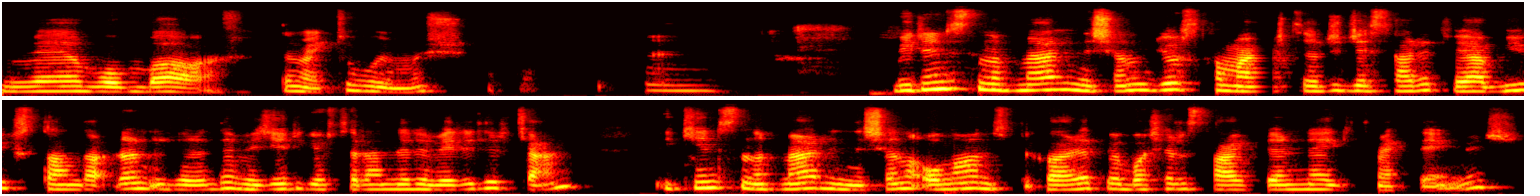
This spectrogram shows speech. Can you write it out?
Ve bomba. Demek ki buymuş. Hmm. Birinci sınıf Merlin nişanı göz kamaştırıcı cesaret veya büyük standartların üzerinde beceri gösterenlere verilirken ikinci sınıf Merlin nişanı olağanüstü gayret ve başarı sahiplerine gitmekteymiş.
